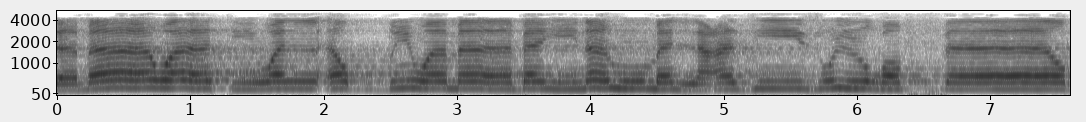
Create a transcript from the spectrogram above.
السماوات والأرض وما بينهما العزيز الغفار.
